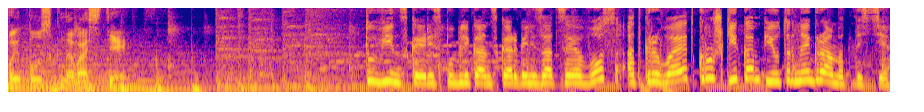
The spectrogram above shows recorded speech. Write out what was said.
Выпуск новостей. Тувинская республиканская организация ВОЗ открывает кружки компьютерной грамотности.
